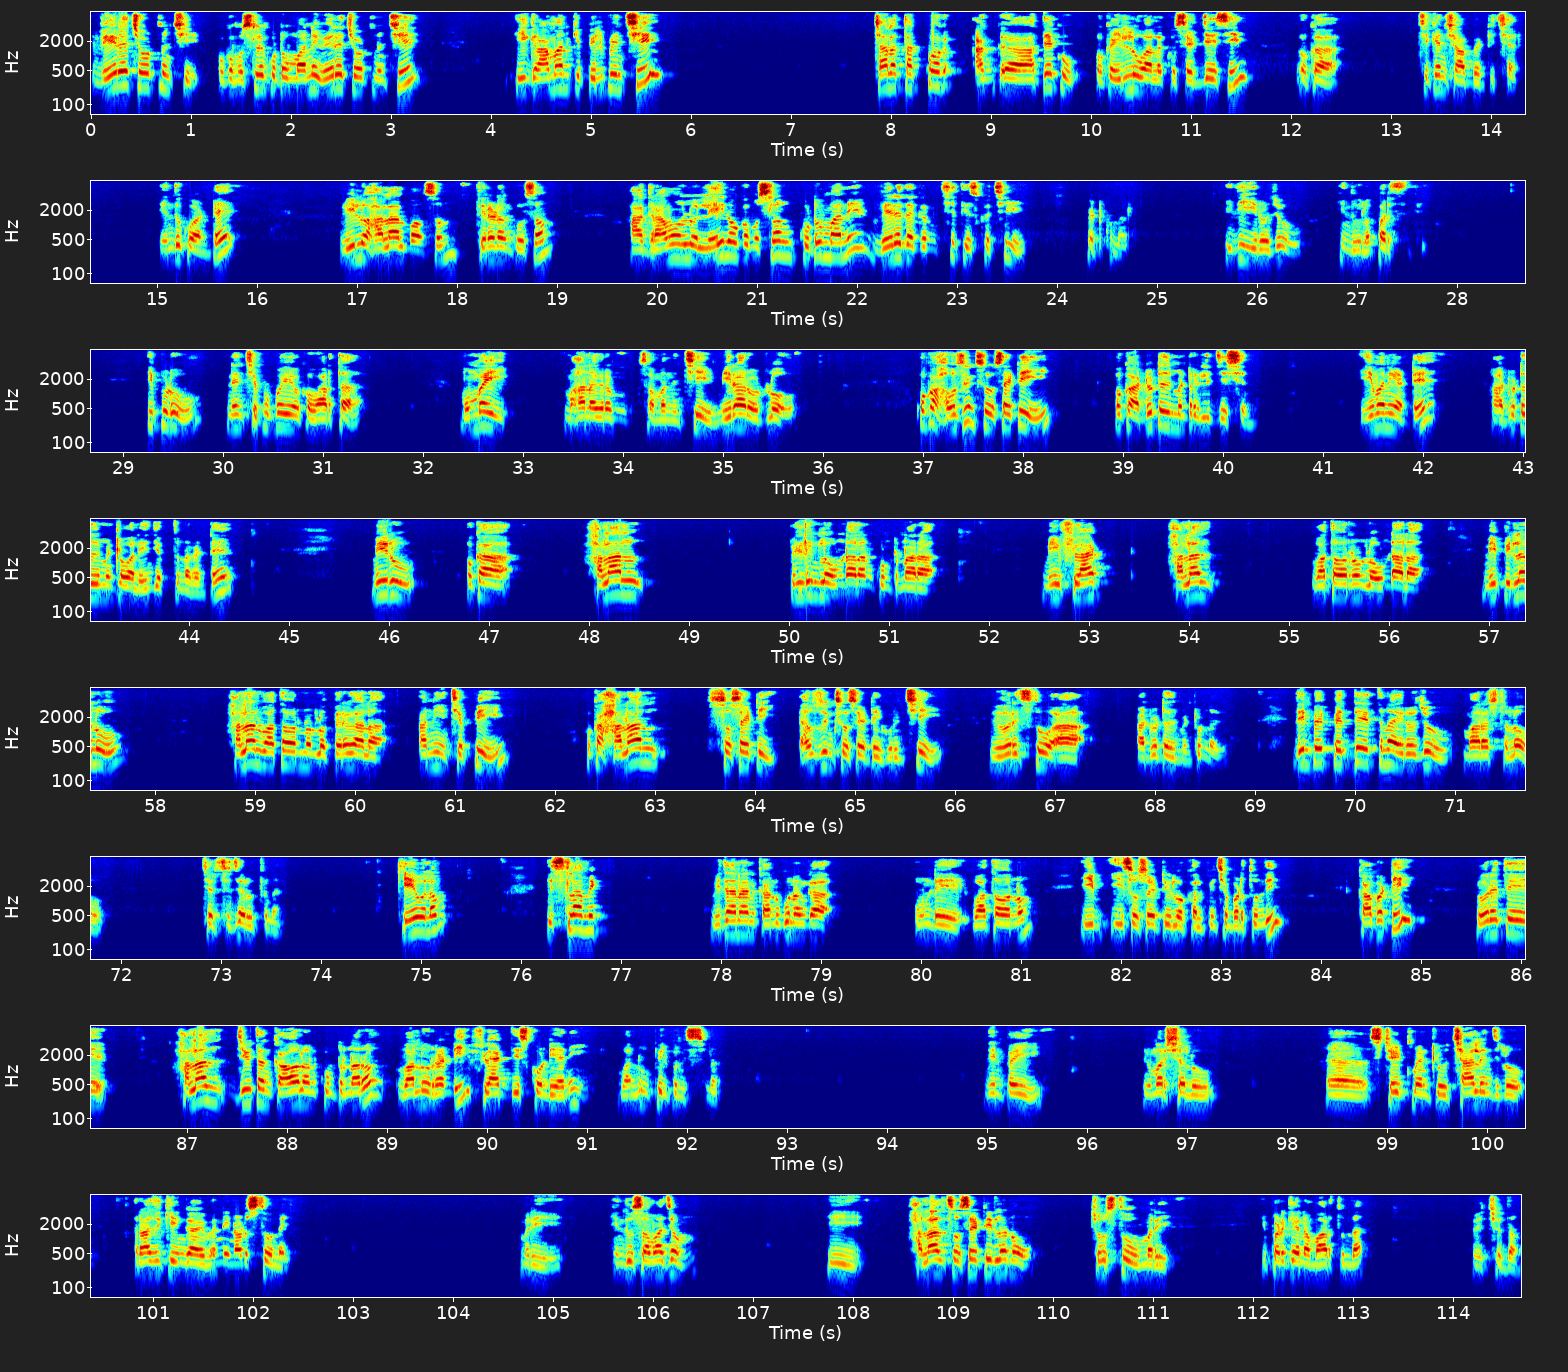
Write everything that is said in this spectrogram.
వేరే చోటు నుంచి ఒక ముస్లిం కుటుంబాన్ని వేరే చోటు నుంచి ఈ గ్రామానికి పిలిపించి చాలా తక్కువ అగ్- అద్దెకు ఒక ఇల్లు వాళ్ళకు సెట్ చేసి ఒక చికెన్ షాప్ పెట్టించారు ఎందుకు అంటే వీళ్ళు హలాల్ మాంసం తినడం కోసం ఆ గ్రామంలో లేని ఒక ముస్లిం కుటుంబాన్ని వేరే దగ్గర నుంచి తీసుకొచ్చి పెట్టుకున్నారు. ఇది ఈరోజు హిందువుల పరిస్థితి. ఇప్పుడు నేను చెప్పబోయే ఒక వార్త ముంబై మహానగరం సంబంధించి మీరా రోడ్లో ఒక హౌసింగ్ సొసైటీ ఒక అడ్వర్టైజ్మెంట్ రిలీజ్ చేసింది. ఏమని అంటే ఆ అడ్వర్టైజ్మెంట్లో వాళ్ళు ఏం చెప్తున్నారంటే మీరు ఒక హలాల్ బిల్డింగ్లో ఉండాలనుకుంటున్నారా? మీ ఫ్లాట్ హలాల్ వాతావరణంలో ఉండాలా? మీ పిల్లలు హలాల్ వాతావరణంలో పెరగాల అని చెప్పి ఒక హలాల్ సొసైటీ హౌసింగ్ సొసైటీ గురించి వివరిస్తూ ఆ అడ్వర్టైజ్మెంట్ ఉన్నది. దీనిపై పెద్ద ఎత్తున ఈరోజు మహారాష్ట్రలో చర్చ జరుగుతున్నది. కేవలం ఇస్లామిక్ విధానానికి అనుగుణంగా ఉండే వాతావరణం ఈ ఈ సొసైటీలో కల్పించబడుతుంది. కాబట్టి ఎవరైతే హలాల్ జీవితం కావాలనుకుంటున్నారో వాళ్ళు రండి ఫ్లాట్ తీసుకోండి అని వాళ్ళు పిలుపునిస్తున్నారు. దీనిపై విమర్శలు స్టేట్మెంట్లు ఛాలెంజ్లు రాజకీయంగా ఇవన్నీ నడుస్తూ ఉన్నాయి. మరి హిందూ సమాజం ఈ హలాల్ సొసైటీలను చూస్తూ మరి ఇప్పటికైనా మారుతుందా? చూద్దాం.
